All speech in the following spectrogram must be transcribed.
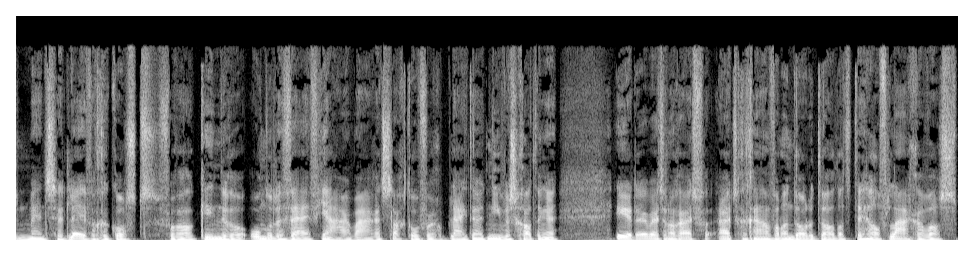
260.000 mensen het leven gekost. Vooral kinderen onder de vijf jaar waren het slachtoffer, blijkt uit nieuwe schattingen. Eerder werd er nog uitgegaan van een dodental dat de helft lager was.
